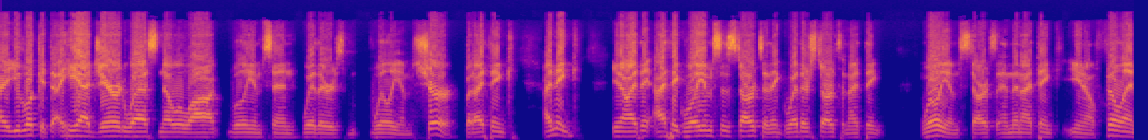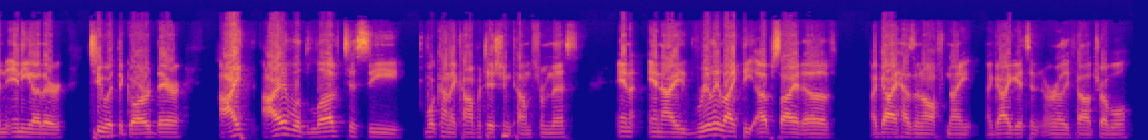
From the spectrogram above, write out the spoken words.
You look at that; he had Jarrod West, Noah Locke, Williamson, Withers, Williams. Sure, but I think I think you know I think I think Williamson starts. I think Withers starts, and I think Williams starts, and then I think you know fill in any other two at the guard there. I I would love to see what kind of competition comes from this. And and I really like the upside of a guy has an off night, a guy gets in early foul trouble.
